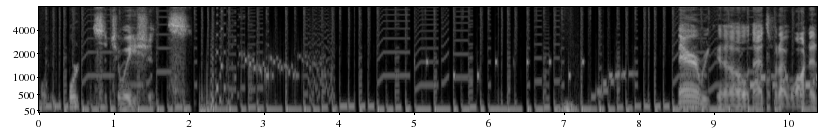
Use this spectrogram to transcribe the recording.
More important situations. There we go. That's what I wanted.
